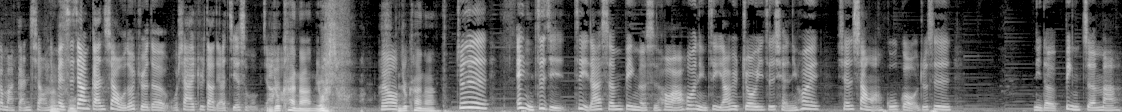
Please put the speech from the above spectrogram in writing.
干嘛干笑？你每次这样干笑，我都觉得我下一句到底要接什么比较好？你就看啊，你为什么？没有，你就看啊，就是，哎，你自己自己在生病的时候啊，或者你自己要去就医之前，你会先上网 Google，就是你的病征吗？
